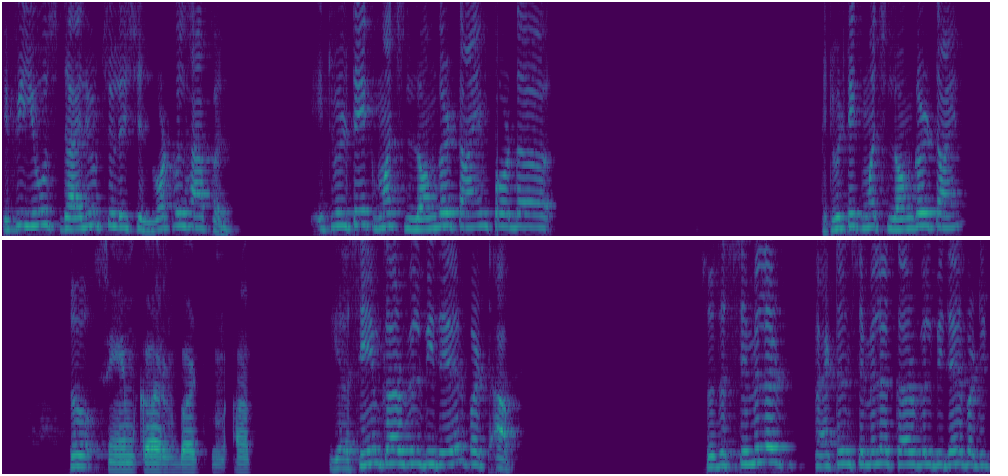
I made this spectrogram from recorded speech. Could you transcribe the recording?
If we use dilute solution, what will happen? It will take much longer time for the, it will take much longer time. So same curve, but up. Yeah, same curve will be there, but up. So the similar pattern, similar curve will be there, but it,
